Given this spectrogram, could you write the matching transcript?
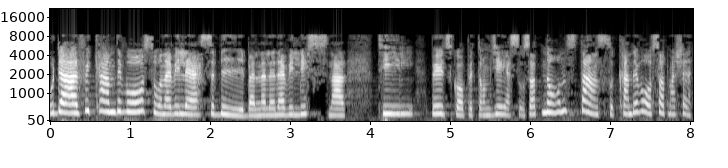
Och därför kan det vara så när vi läser Bibeln eller när vi lyssnar till budskapet om Jesus, att någonstans så kan det vara så att man känner,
